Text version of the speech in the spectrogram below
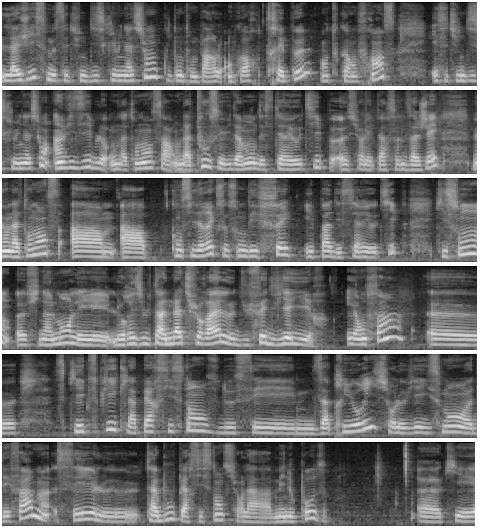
l'agisme, c'est une discrimination dont on parle encore très peu, en tout cas en France, et c'est une discrimination invisible. On a tendance à, on a tous évidemment des stéréotypes euh, sur les personnes âgées, mais on a tendance à considérer que ce sont des faits et pas des stéréotypes, qui sont euh, finalement le résultat naturel du fait de vieillir. Et enfin, euh, ce qui explique la persistance de ces a priori sur le vieillissement euh, des femmes, c'est le tabou persistant sur la ménopause, qui est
